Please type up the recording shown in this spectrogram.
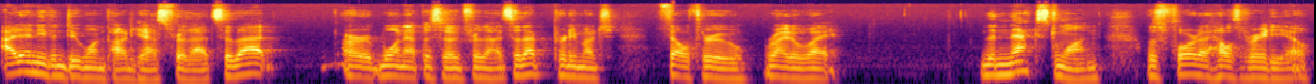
I didn't even do one podcast for that, so that or one episode for that, so that pretty much fell through right away. The next one was Florida Health Radio.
